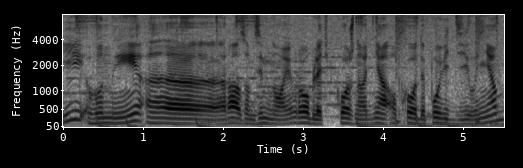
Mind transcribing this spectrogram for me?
І вони е, разом зі мною роблять кожного дня обходи по відділенням.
